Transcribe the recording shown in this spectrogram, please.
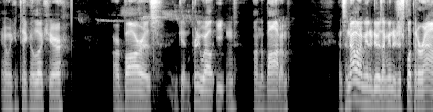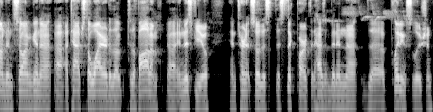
and we can take a look here. Our bar is getting pretty well eaten on the bottom. And so now what I'm going to do is I'm going to just flip it around. And so I'm going to uh, attach the wire to the, to the bottom uh, in this view and turn it so this, this thick part that hasn't been in the, the plating solution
